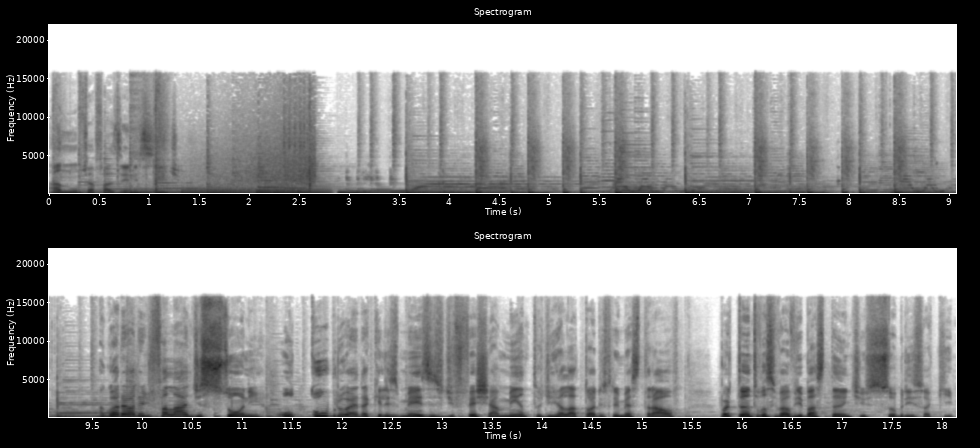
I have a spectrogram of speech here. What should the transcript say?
anúncio a fazer nesse sentido. Agora é hora de falar de Sony. Outubro é daqueles meses de fechamento de relatório trimestral Portanto, você vai ouvir bastante sobre isso aqui.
